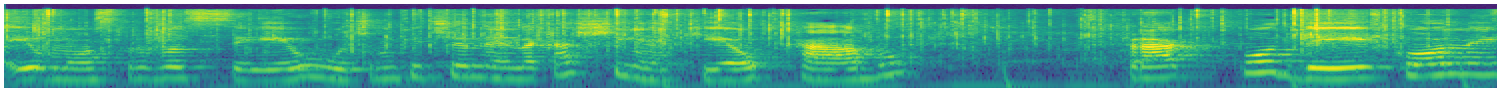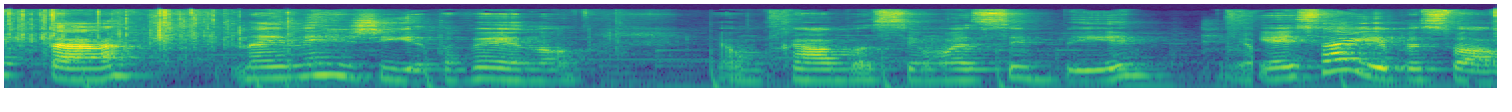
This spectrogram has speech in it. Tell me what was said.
eu mostro pra você o último que tinha dentro da caixinha, que é o cabo pra poder conectar na energia, tá vendo? É um cabo assim, USB. E é isso aí, pessoal.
